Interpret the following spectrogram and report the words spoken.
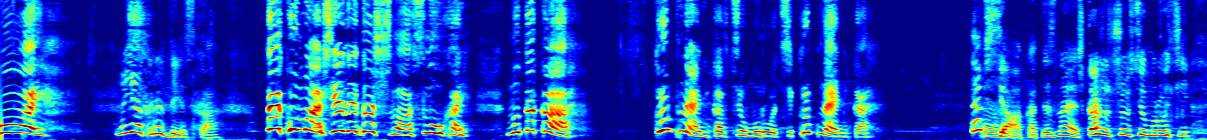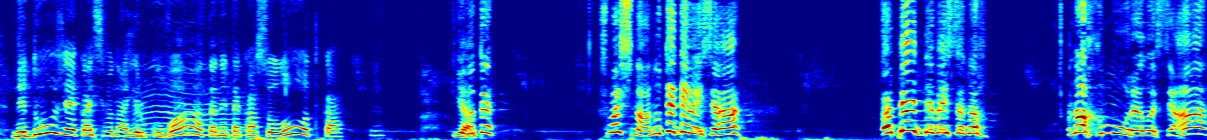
Ой, Ну як редиска? та кума ще не дошла. Слухай, ну така крупненька в цьому році, крупненька. Та О. всяка, ти знаєш. Кажуть, що в цьому році не дуже якась вона гіркувата, не така солодка. Ну ти смачна, ну ти дивися, га? Опять дивися на нахмурилося, га?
